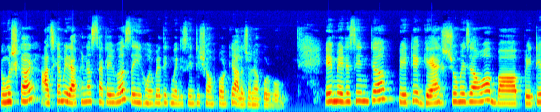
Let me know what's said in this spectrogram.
নমস্কার, আজকে আমি র্যাফেনাস স্যাটাইভাস এই হোমিওপ্যাথিক মেডিসিনটি সম্পর্কে আলোচনা করব। এই মেডিসিনটা পেটে গ্যাস জমে যাওয়া বা পেটে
